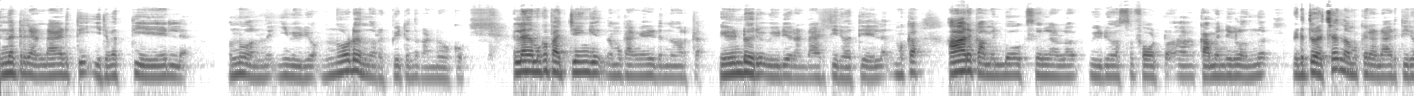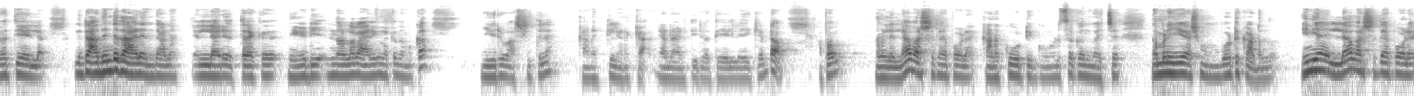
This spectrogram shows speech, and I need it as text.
എന്നിട്ട് രണ്ടായിരത്തി ഇരുപത്തി ഏഴിൽ ഒന്ന് വന്ന് ഈ വീഡിയോ ഒന്നുകൂടെ ഒന്ന് റിപ്പീറ്റ് ഒന്ന് കണ്ടു നോക്കൂ. അല്ല നമുക്ക് പറ്റിയെങ്കിൽ നമുക്ക് അങ്ങനെ ഇടുന്നവർക്ക് വീണ്ടും ഒരു വീഡിയോ രണ്ടായിരത്തി ഇരുപത്തി ഏഴിൽ നമുക്ക് ആ ഒരു കമന്റ് ബോക്സിലുള്ള വീഡിയോസ് ഫോട്ടോ കമന്റുകളൊന്ന് എടുത്തു വെച്ച് നമുക്ക് രണ്ടായിരത്തി ഇരുപത്തി ഏഴിൽ എന്നിട്ട് അതിന്റെ താരം എന്താണ്? എല്ലാവരും എത്രയൊക്കെ നേടി എന്നുള്ള കാര്യങ്ങളൊക്കെ നമുക്ക് ഈ ഒരു വർഷത്തിൽ കണക്കിലെടുക്കാം. രണ്ടായിരത്തി ഇരുപത്തി ഏഴിലേക്ക് കേട്ടോ. അപ്പം നമ്മൾ എല്ലാ വർഷത്തെ പോലെ കണക്ക് കൂട്ടി ഗോൾസൊക്കെ ഒന്ന് വെച്ച് നമ്മൾ ഈ വർഷം മുമ്പോട്ട് കടന്നു. ഇനി എല്ലാ വർഷത്തെ പോലെ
